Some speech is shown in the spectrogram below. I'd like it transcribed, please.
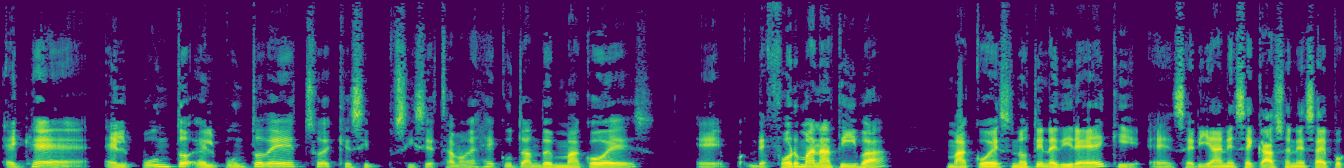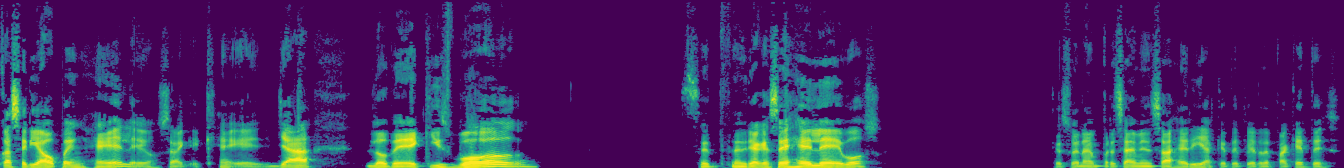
Es que el punto, el punto de esto es que si, si se estaban ejecutando en macOS eh, de forma nativa, macOS no tiene DirectX. Eh, sería en ese caso, en esa época sería OpenGL. O sea, que, que ya lo de Xbox se, tendría que ser GLEVOS, que es una empresa de mensajería que te pierde paquetes.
